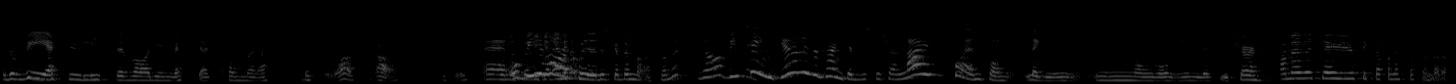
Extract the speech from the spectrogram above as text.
och då vet du lite vad din vecka kommer att bestå av. Ja, Eh, och vi vilken har- energi du ska bemöta med. Ja, vi tänker en liten tanke att vi ska köra live på en sån läggning någon gång in the future. Ja men vi kan ju sikta på nästa söndag då.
